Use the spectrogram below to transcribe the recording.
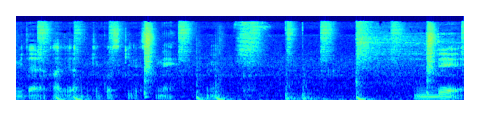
みたいな感じなんで結構好きですね、うん、で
